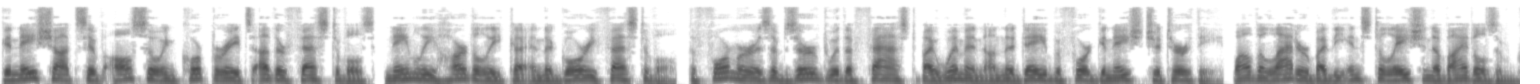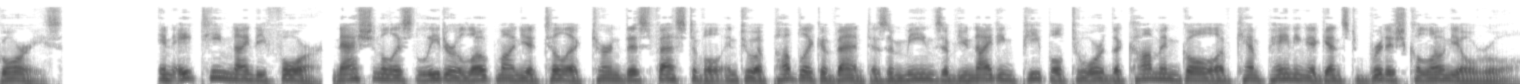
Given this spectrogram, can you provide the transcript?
Ganeshotsav also incorporates other festivals, namely Hartalika and the Gauri festival, the former is observed with a fast by women on the day before Ganesh Chaturthi, while the latter by the installation of idols of Gauris. In 1894, nationalist leader Lokmanya Tilak turned this festival into a public event as a means of uniting people toward the common goal of campaigning against British colonial rule.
